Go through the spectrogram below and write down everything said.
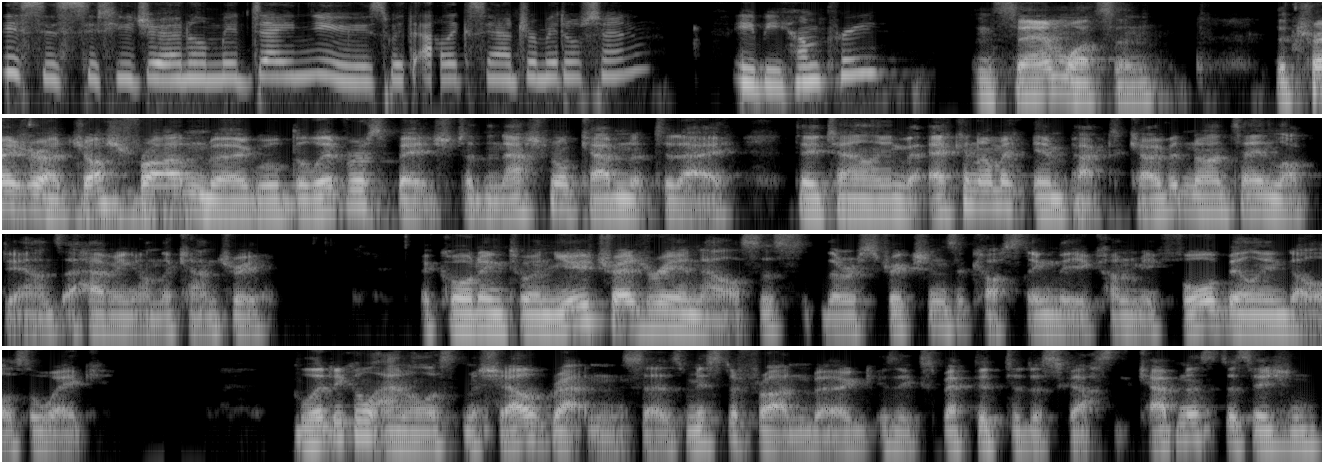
This is City Journal Midday News with Alexandra Middleton. Phoebe Humphrey. and Sam Watson. The Treasurer Josh Frydenberg will deliver a speech to the National Cabinet today detailing the economic impact COVID 19 lockdowns are having on the country. According to a new Treasury analysis, the restrictions are costing the economy $4 billion a week. Political analyst Michelle Grattan says Mr. Frydenberg is expected to discuss the Cabinet's decision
